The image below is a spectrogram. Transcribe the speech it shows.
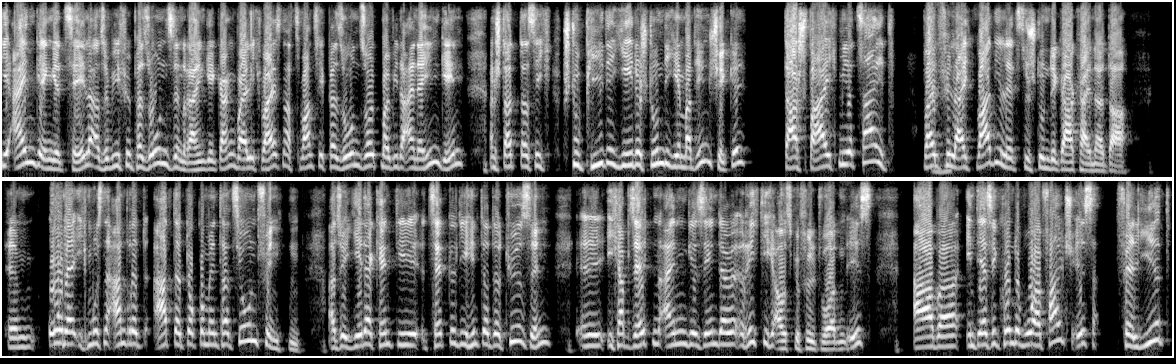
die Eingänge zähle, also wie viele Personen sind reingegangen, weil ich weiß, nach 20 Personen sollte mal wieder einer hingehen, anstatt dass ich stupide jede Stunde jemand hinschicke. Da spare ich mir Zeit, weil vielleicht war die letzte Stunde gar keiner da. Ähm, oder ich muss eine andere Art der Dokumentation finden. Also jeder kennt die Zettel, die hinter der Tür sind. Äh, ich habe selten einen gesehen, der richtig ausgefüllt worden ist. Aber in der Sekunde, wo er falsch ist, verliert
